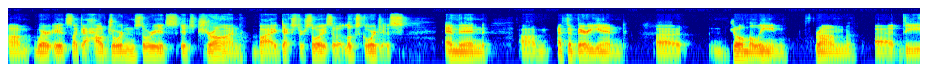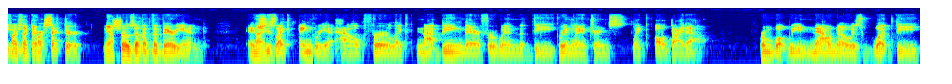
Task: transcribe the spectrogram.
um, where it's like a hal jordan story it's it's drawn by dexter soy so it looks gorgeous and then um, at the very end uh, Jo Mullein from uh, the Far Sector. Far Sector Yeah. shows up at the very end and Nice. she's like angry at hal for like not being there for when the green lanterns like all died out. From what we now know is what the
